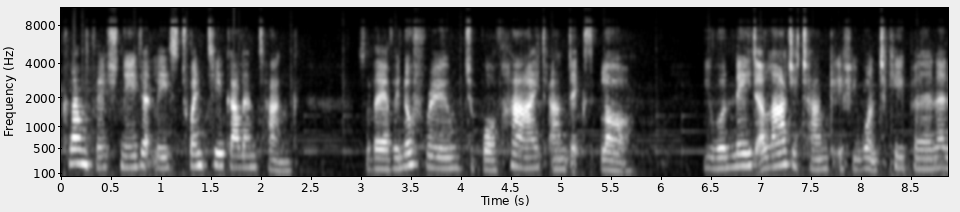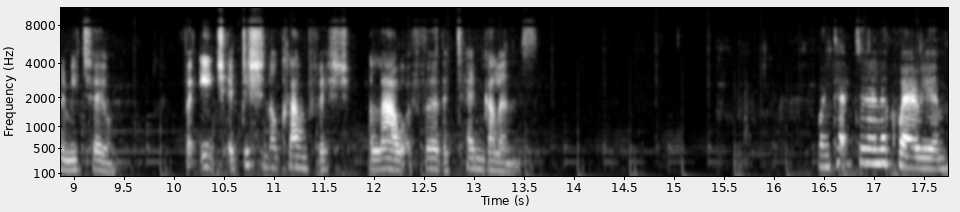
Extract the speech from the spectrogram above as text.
Clownfish need at least 20 gallon tank, so they have enough room to both hide and explore. You will need a larger tank if you want to keep an anemone too. For each additional clownfish, allow a further 10 gallons. When kept in an aquarium,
